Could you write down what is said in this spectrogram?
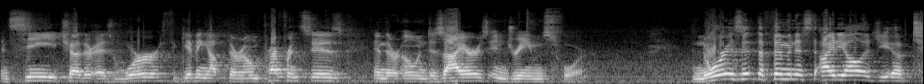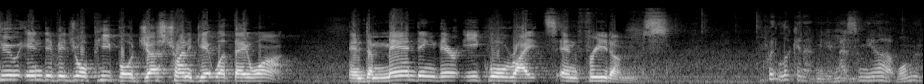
and seeing each other as worth giving up their own preferences and their own desires and dreams for. Nor is it the feminist ideology of two individual people just trying to get what they want and demanding their equal rights and freedoms. Quit looking at me, you're messing me up, woman.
